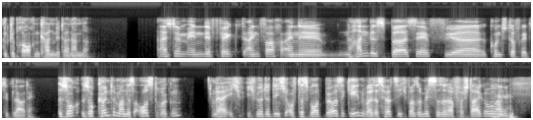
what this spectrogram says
und gebrauchen kann miteinander. Also im Endeffekt einfach eine Handelsbörse für Kunststoffrezyklate. So, so könnte man es ausdrücken. Ich, ich würde nicht auf das Wort Börse gehen, weil das hört sich immer so ein bisschen so einer Versteigerung an.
